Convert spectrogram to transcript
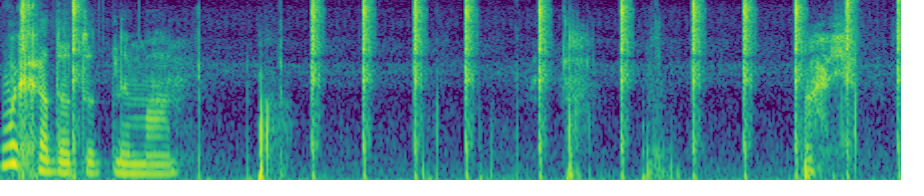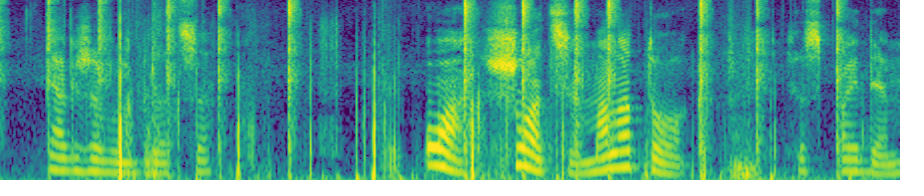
Виходу тут нема. Ай, як же вибратися? О, що це? Молоток. Зараз пойдем.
